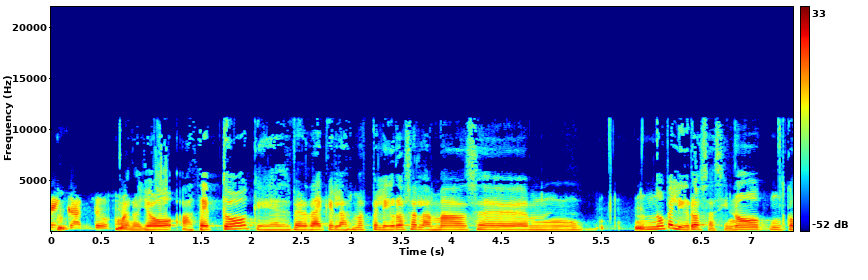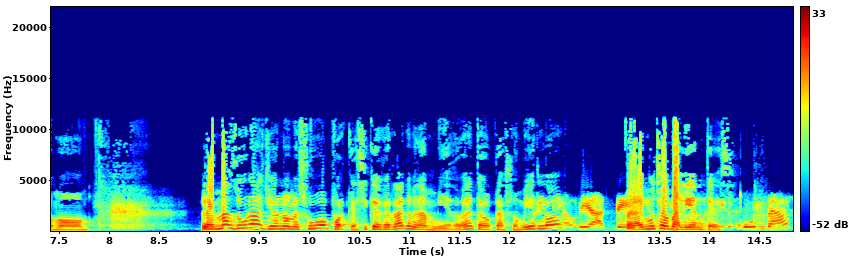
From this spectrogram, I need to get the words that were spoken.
Me encantó. Bueno, yo acepto que es verdad que las más peligrosas, las más eh, no peligrosas, sino como Las más duras yo no me subo porque sí que es verdad que me dan miedo, ¿eh? tengo que asumirlo. Pues, Claudia, pero hay muchos valientes. que ir juntas,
